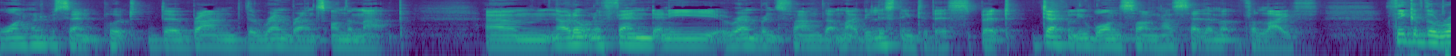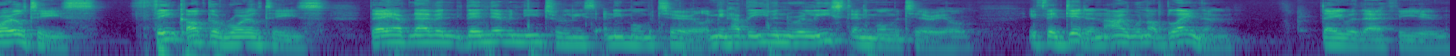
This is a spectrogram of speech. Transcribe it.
100% put the brand, the Rembrandts, on the map. Um, now, I don't want to offend any Rembrandts fans that might be listening to this, but definitely one song has set them up for life. Think of the royalties. Think of the royalties. They have never they never need to release any more material. I mean, have they even released any more material? If they didn't, I would not blame them. They were there for you.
